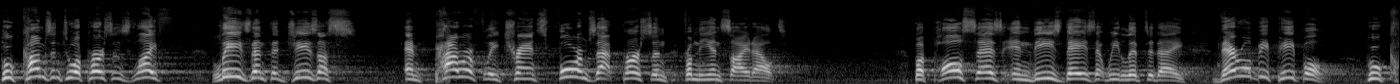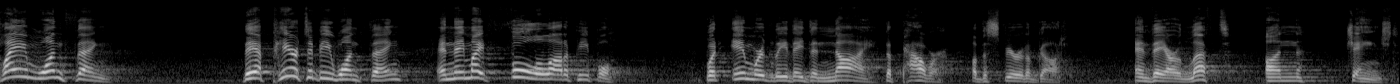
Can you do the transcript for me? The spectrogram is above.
who comes into a person's life, leads them to Jesus, and powerfully transforms that person from the inside out. But Paul says in these days that we live today, there will be people who claim one thing, they appear to be one thing, and they might fool a lot of people, but inwardly they deny the power of the Spirit of God, and they are left unchanged.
